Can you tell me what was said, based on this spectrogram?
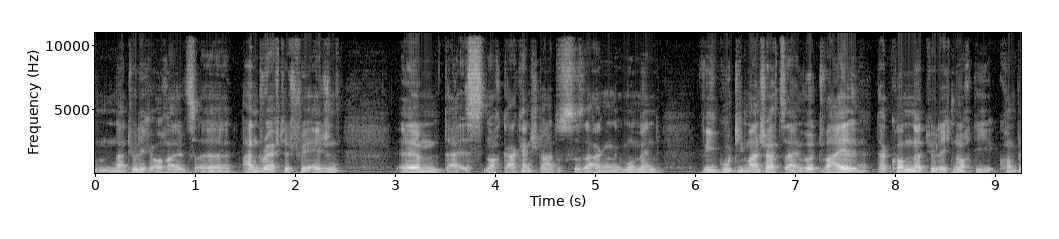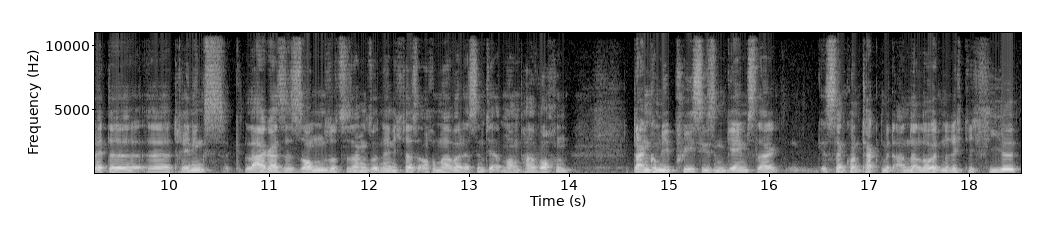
natürlich auch als äh, undrafted Free Agents. Ähm, da ist noch gar kein Status zu sagen im Moment, wie gut die Mannschaft sein wird, weil da kommen natürlich noch die komplette äh, Trainingslagersaison sozusagen, so nenne ich das auch immer, weil das sind ja immer ein paar Wochen. Dann kommen die Preseason Games, da ist dann Kontakt mit anderen Leuten richtig viel.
